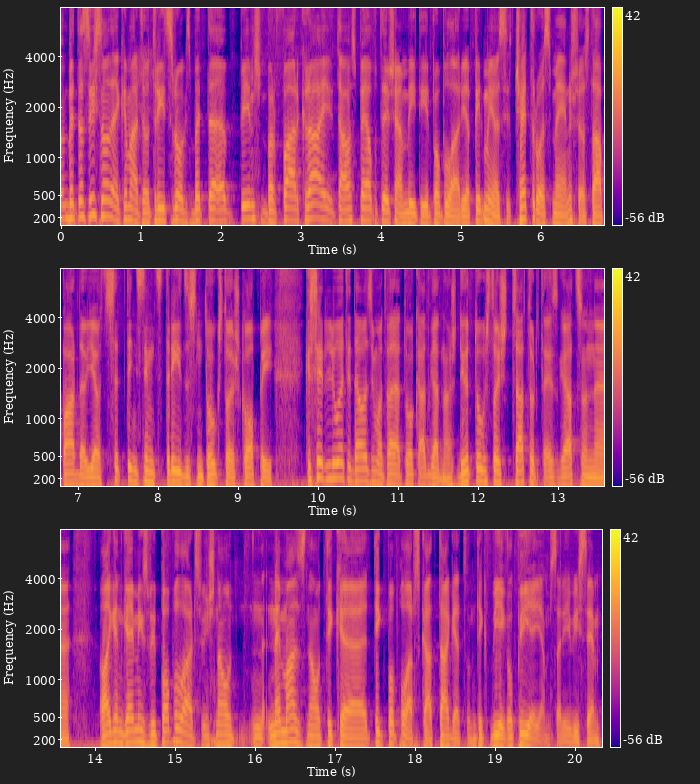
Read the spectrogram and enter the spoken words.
un, bet tas viss notiek, kamēr tev trīs rokas. Bet uh, pirms par Far Cry tā spēle patiešām bija tīri populāra. Jo pirmajos četros mēnešos tā pārdeva jau 730 tūkstošu kopiju, kas ir ļoti daudz, ņemot vērā to, kā atgādināšu 2004. gads. Un, uh, lai gan gamings bija populārs, viņš nav nemaz nav tik, uh, tik populārs kā tagad un tik viegli pieejams arī visiem.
